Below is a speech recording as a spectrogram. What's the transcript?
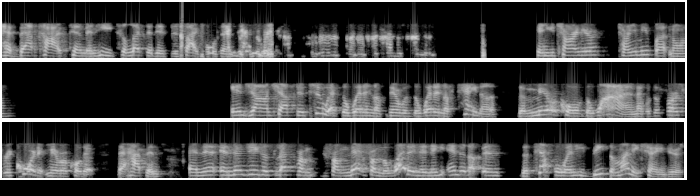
had baptized him and he selected his disciples and Can you turn your turn your mute button on? In John chapter 2 at the wedding of there was the wedding of Cana, the miracle of the wine. That was the first recorded miracle that that happened. And then and then Jesus left from from there from the wedding and he ended up in the temple and he beat the money changers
